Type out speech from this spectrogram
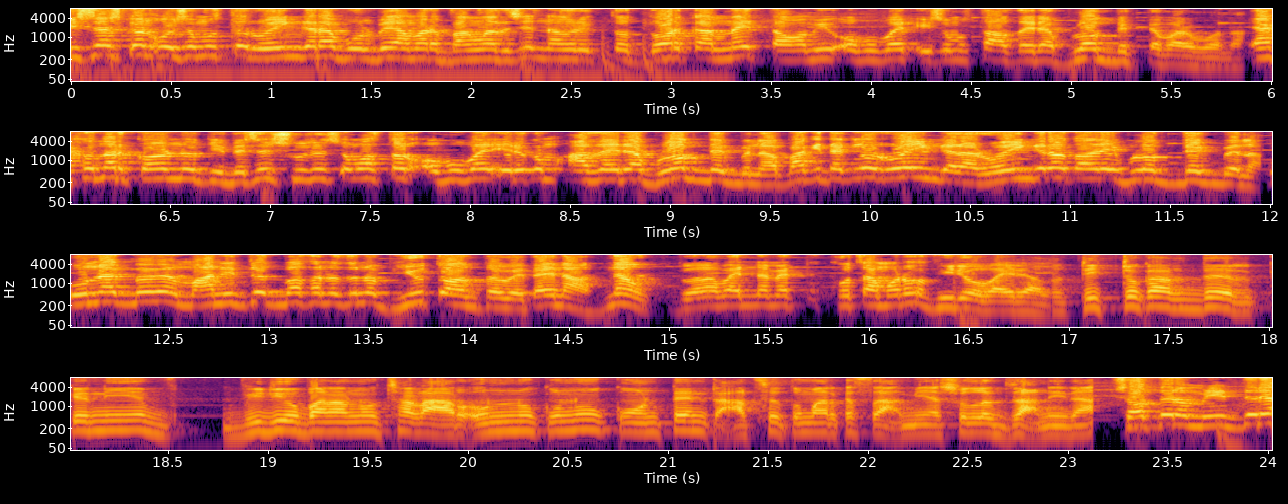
বিশ্বাস করেন ওই সমস্ত রোহিঙ্গারা বলবে আমার বাংলাদেশের নাগরিকত্ব দরকার নাই তাও আমি অপভয়ের এই সমস্ত আজাইরা ব্লগ দেখতে পারব না। এখন আর করণীয় কি? দেশের সুযোগ সমস্ত অপভয় এরকম আজাইরা ব্লগ দেখবে না। বাকি থাকল রোহিঙ্গারা। রোহিঙ্গারা তাদের এই ব্লগ দেখবে না। কোন একভাবে মানিজ্জত বাঁচানোর জন্য ভিউ তো আনতে হবে, তাই না? নাও, দোলাভাইয়ের নামে একটা খোঁচা মারো ভিডিও ভাইরাল টিকটকারদেরকে নিয়ে ভিডিও বানানো ছাড়া আর অন্য কোনো কন্টেন্ট আছে তোমার কাছে? আমি আসলে জানি না। সতেরো মিনিট ধরে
